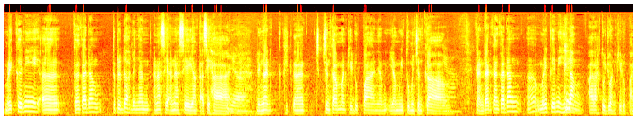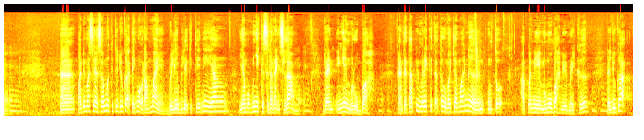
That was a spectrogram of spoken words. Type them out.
mereka ni uh, kadang-kadang terdedah dengan anasir-anasir yang tak sihat yeah. dengan uh, cengkaman kehidupan yang yang begitu mencengkam. Yeah. kan? Dan kadang-kadang uh, mereka ni hilang arah tujuan kehidupan. Uh, pada masa yang sama kita juga tengok ramai belia-belia kita ni yang yang mempunyai kesedaran Islam dan ingin berubah. Kan? Tetapi mereka tak tahu macam mana untuk apa ni mengubah diri mereka dan juga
